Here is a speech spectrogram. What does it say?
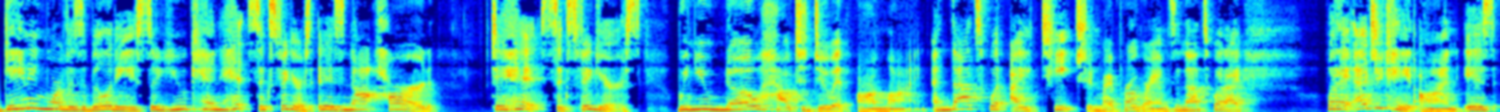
gaining more visibility so you can hit six figures. It is not hard to hit six figures when you know how to do it online. And that's what I teach in my programs. And that's what I what I educate on is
